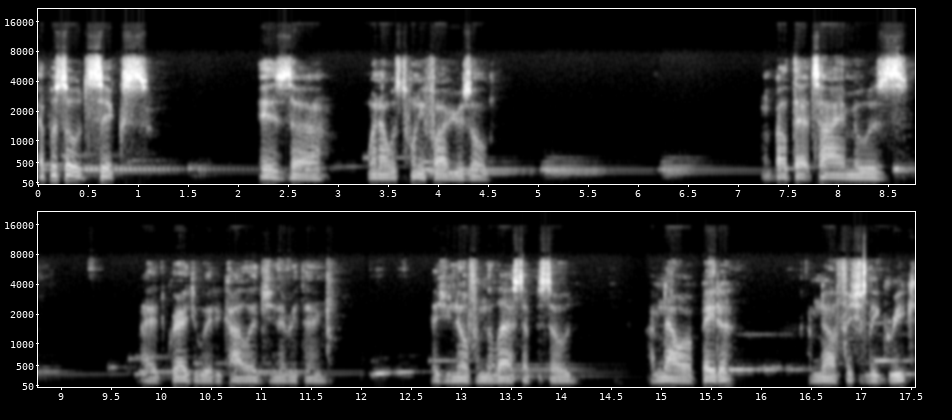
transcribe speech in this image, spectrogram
Episode six is uh, when I was 25 years old. About that time, it was I had graduated college and everything. As you know from the last episode, I'm now a beta. I'm now officially Greek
